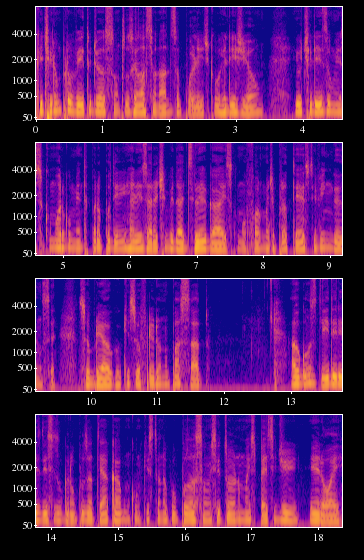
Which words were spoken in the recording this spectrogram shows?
que tiram proveito de assuntos relacionados à política ou religião e utilizam isso como argumento para poderem realizar atividades legais como forma de protesto e vingança sobre algo que sofreram no passado. Alguns líderes desses grupos até acabam conquistando a população e se tornam uma espécie de herói,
